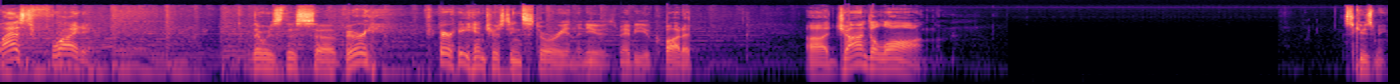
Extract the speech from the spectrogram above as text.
last Friday, there was this uh, very, very interesting story in the news. Maybe you caught it. Uh, John DeLong. Excuse me.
